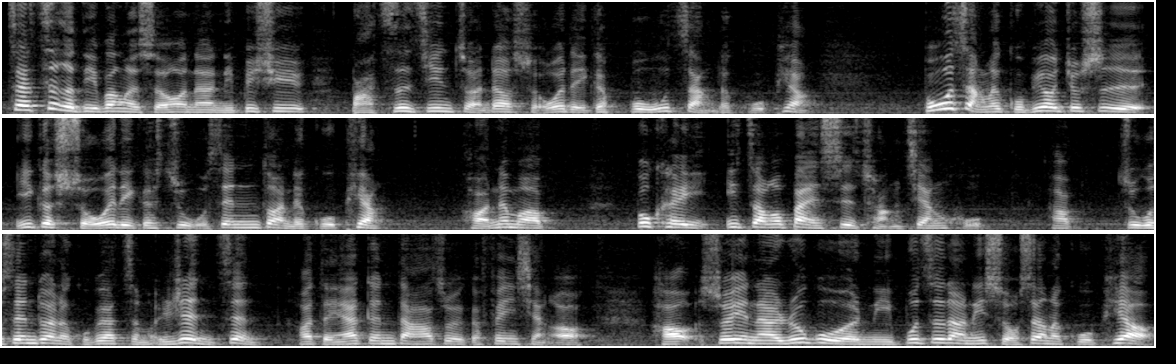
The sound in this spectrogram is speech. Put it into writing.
在这个地方的时候呢，你必须把资金转到所谓的一个补涨的股票，补涨的股票就是一个所谓的一个主升段的股票，好，那么不可以一招半式闯江湖，好，主升段的股票怎么认证？好，等一下跟大家做一个分享哦。好，所以呢，如果你不知道你手上的股票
